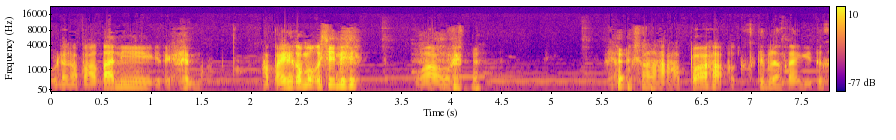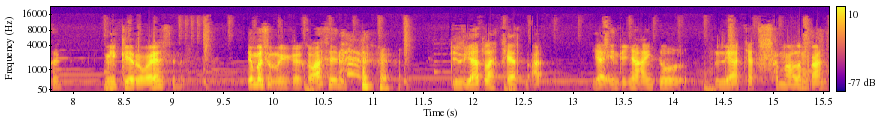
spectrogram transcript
udah nggak apa-apa nih gitu kan ngapain kamu ke sini? Wow. Kayak aku salah apa? Aku tuh bilang kayak gitu kan. Mikir wes. Dia masuk lagi ke kelas ini. Dilihatlah chat. Ya intinya Aing tuh lihat chat semalam kan.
